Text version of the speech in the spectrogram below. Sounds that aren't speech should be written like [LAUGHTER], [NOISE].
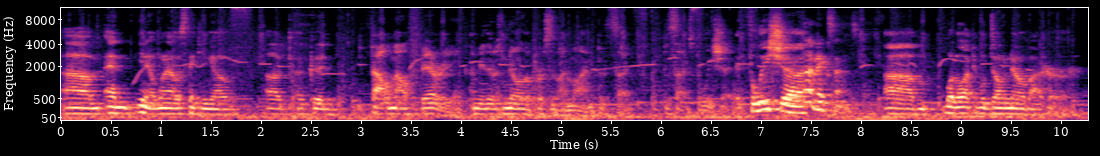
Um, and you know, when I was thinking of a, a good foul mouth fairy, I mean, there was no other person in my mind besides besides Felicia. Felicia. that makes sense. um, what a lot of people don't know about her,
